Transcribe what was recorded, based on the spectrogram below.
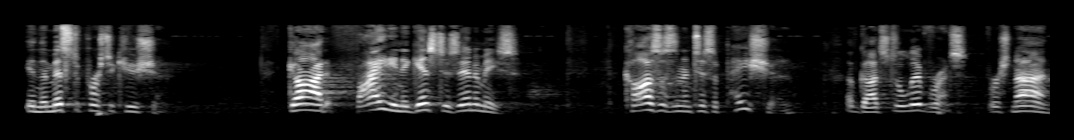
in the midst of persecution, God fighting against his enemies, causes an anticipation of God's deliverance. Verse 9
